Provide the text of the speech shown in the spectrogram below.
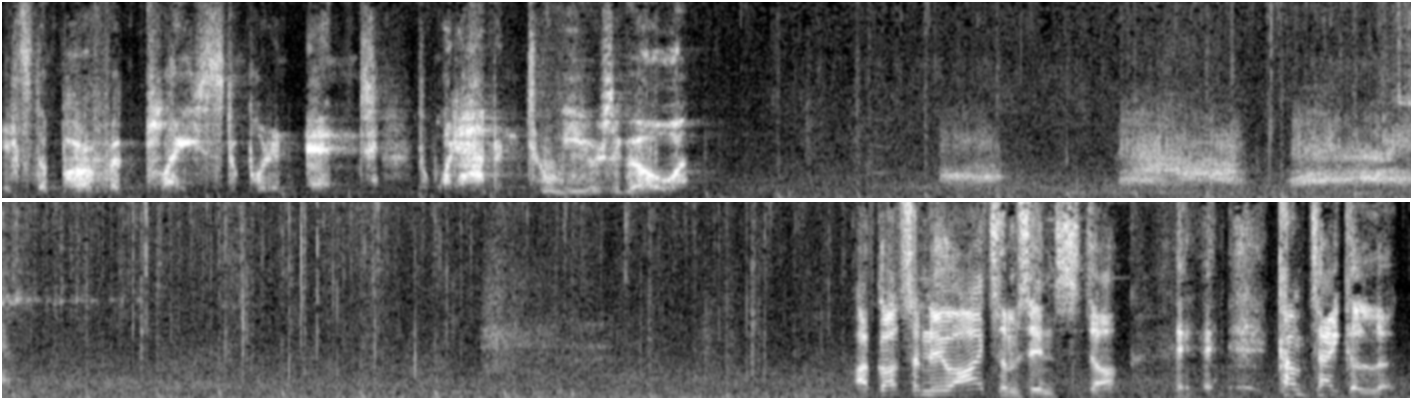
It's the perfect place to put an end to what happened two years ago. I've got some new items in stock. Come take a look.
